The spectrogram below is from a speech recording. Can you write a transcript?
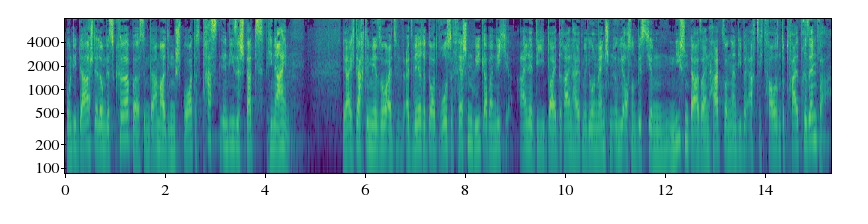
und die Darstellung des Körpers im damaligen Sport, das passten in diese Stadt hinein. Ja, ich dachte mir so, als, als wäre dort große Fashion Week, aber nicht eine, die bei dreieinhalb Millionen Menschen irgendwie auch so ein bisschen Nischendasein hat, sondern die bei 80.000 total präsent war.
